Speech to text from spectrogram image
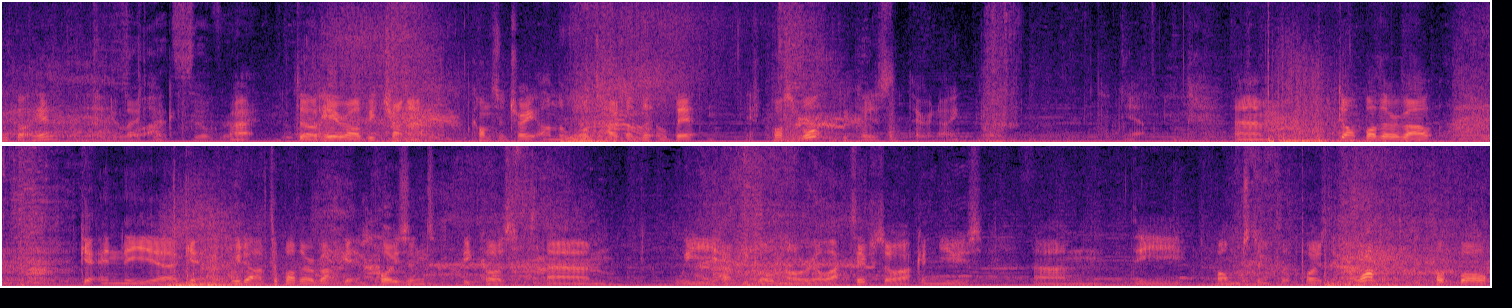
we got here? Yeah, I like hag. that silver. Right, so here I'll be trying to concentrate on the water hag a little bit, if possible, because they're annoying. Yeah. Um, don't bother about getting the, uh, getting, we don't have to bother about getting poisoned, because um, we have the golden oriole active, so I can use um, the bombs to inflict poison if I want. The puffball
